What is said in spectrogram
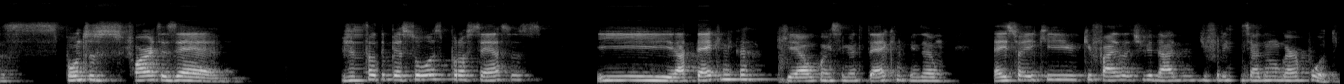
os pontos fortes é gestão de pessoas, processos e a técnica, que é o conhecimento técnico. Então, é isso aí que, que faz a atividade diferenciada de um lugar para o outro.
